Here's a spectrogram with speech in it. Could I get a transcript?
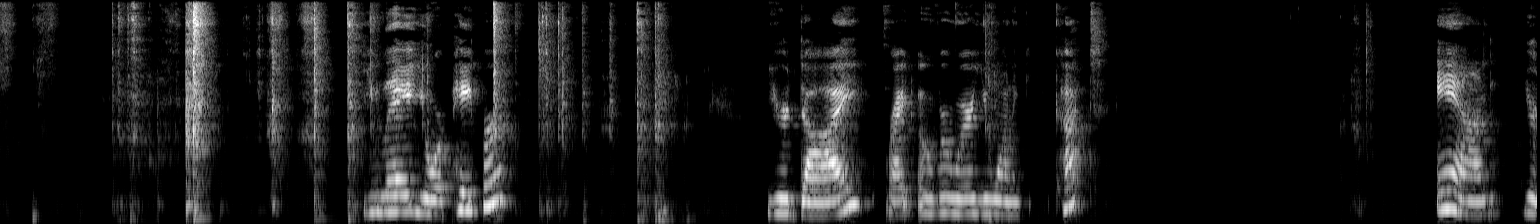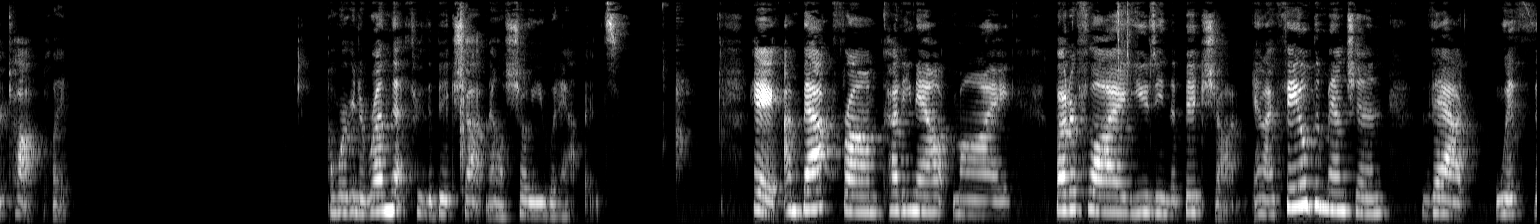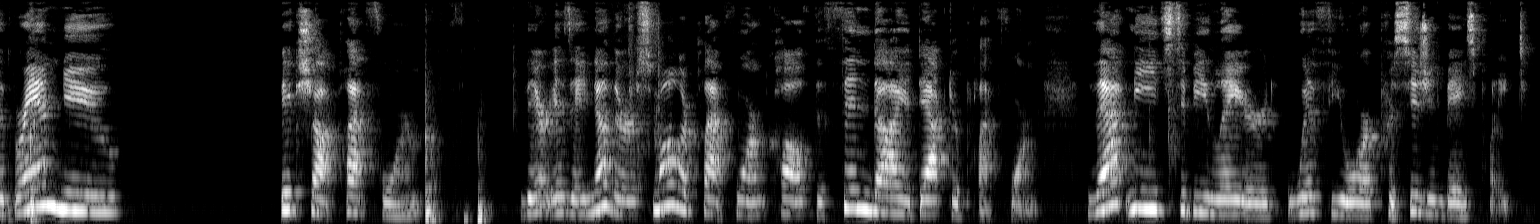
You lay your paper, your die right over where you want to cut, and your top plate. And we're going to run that through the big shot and I'll show you what happens. Hey, I'm back from cutting out my butterfly using the big shot. And I failed to mention that with the brand new big shot platform, there is another smaller platform called the thin die adapter platform. That needs to be layered with your precision base plate.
